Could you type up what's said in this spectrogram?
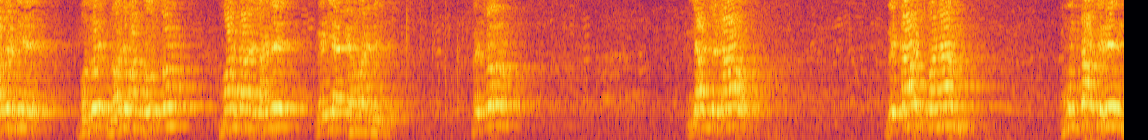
आदरणीय बुज़ुर्ग नौजवान दोस्तों माताएँ के हमारे मित्र मित्रों, यह चुनाव विकास बनाम मुद्दा विहीन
